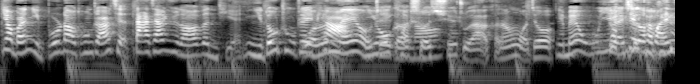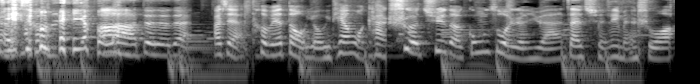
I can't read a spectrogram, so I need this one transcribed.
要不然你不知道通知。而且大家遇到的问题，你都住这我片儿，们没有你可能这个社，区，主要可能我就你没有物业对这个环节就 没有了。啊，对对对，而且特别逗。有一天我看社区的工作人员在群里面说，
